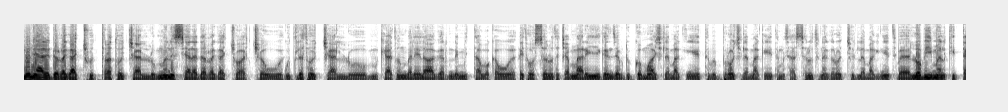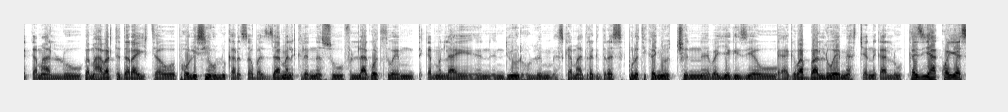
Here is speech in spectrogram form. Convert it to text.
ምን ያላደረጋችሁ ጥረቶች አሉ? ምንስ ያላደረጋችኋቸው ጉድለቶች አሉ? ምክንያቱም በሌላው ሀገር እንደሚታወቀው የተወሰኑ ተጨማሪ የገንዘብ ድጎማዎች ለማግኘት ትብብሮች ለማግኘት የተመሳሰሉት ነገሮችን ለማግኘት በሎቢ መልክ ይጠቀማሉ። በማህበር ተደራጅተው ፖሊሲ ሁሉ ቀርጸው በዛ መልክ ለነሱ ፍላጎት ወይም ጥቅም ላይ እንዲውል ሁሉም እስከ ማድረግ ድረስ ፖለቲከኞችን በየጊዜው ያግባባሉ ወይም ያስጨንቃሉ። ከዚህ አኳያስ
